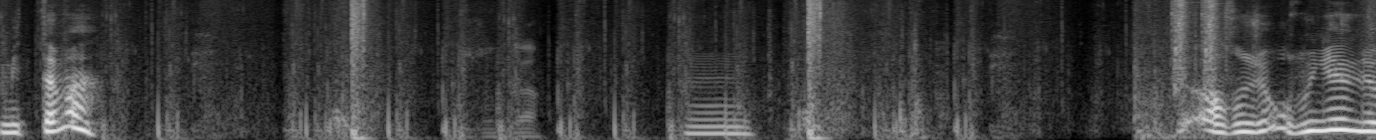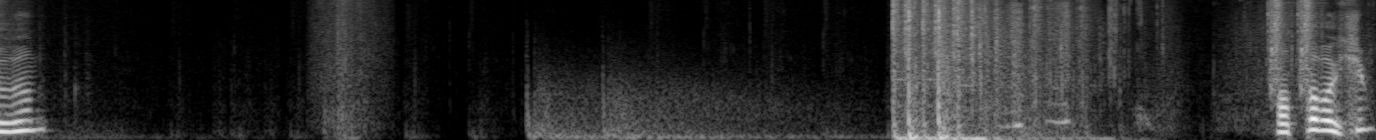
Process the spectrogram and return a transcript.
Mid'de mi? Uzunda. Hmm. Az önce uzun gelin diyordun. Atla bakayım.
